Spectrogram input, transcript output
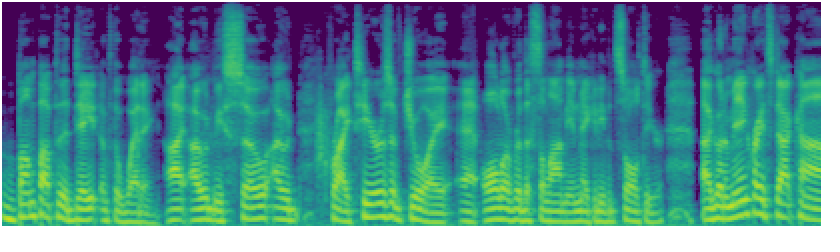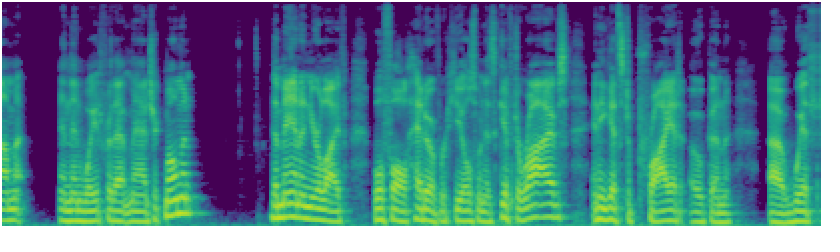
bump up the date of the wedding. I, I would be so, I would cry tears of joy at, all over the salami and make it even saltier. Uh, go to mancrates.com and then wait for that magic moment. The man in your life will fall head over heels when his gift arrives and he gets to pry it open uh, with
